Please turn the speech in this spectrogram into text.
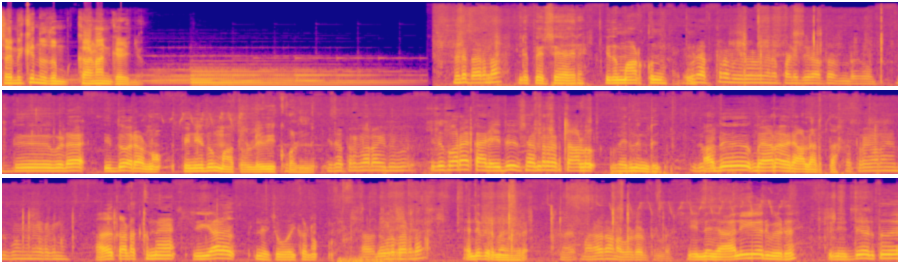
ശ്രമിക്കുന്നതും കാണാൻ കഴിഞ്ഞു. നിന്റെ പേരെന്താ? എന്റെ പേര് ശേഖരൻ ഇത് മാർക്കുന്നു. ഇവിടെ എത്ര വീടുകൾ ഇങ്ങനെ പണി തീരാത്തുണ്ട്? ഇത് ഇവിടെ ഇത് ഒരെണ്ണം പിന്നെ ഇതും മാത്രമേ ഉള്ളൂ ഈ കോളിന്. ഇത് എത്ര കാലം ഇത്? ഇത് കുറേ കാലം. ഇത് സെന്റർ അടുത്ത ആൾ വരുന്നുണ്ട് അത് വേറെ ഒരാളെടുത്താ. എത്ര കാലം ഇതിപ്പോ ഇങ്ങനെ കിടക്കുന്നു? അത് കടക്കുന്ന ഇയാൾ ചോദിക്കണം. എന്റെ എന്റെ പേര് മനോഹര മനോഹരാണോ വീട് എടുത്തുള്ളത് പിന്നെ ഞാൻ ഈ ഒരു വീട് പിന്നെ ഇത് എടുത്തത്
